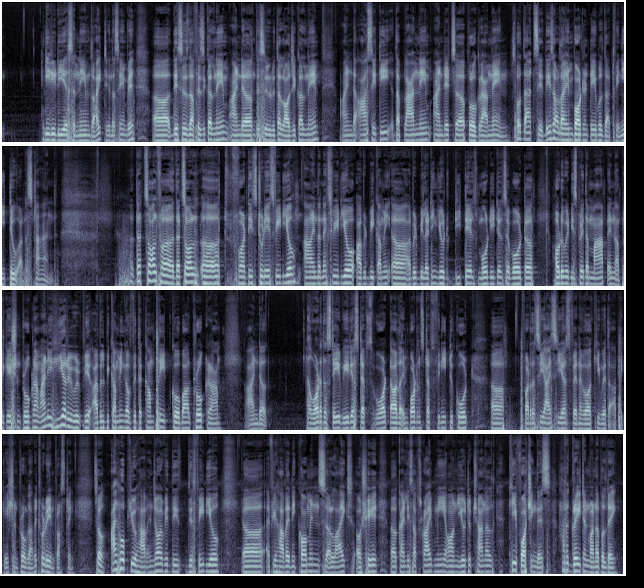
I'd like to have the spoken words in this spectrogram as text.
DDDS name right in the same way. Uh, this is the physical name and uh, this will be the logical name. And RCT the plan name and its uh, program name. So that's it. These are the important tables that we need to understand. That's all for that's all uh, for this today's video. Uh, in the next video I will be coming uh, I will be letting you details more details about uh, how do we display the map in application program. And here will be, I will be coming up with a complete COBOL program. And uh, uh, what are the state various steps what are the important steps we need to code uh, for the CICS when working with the application program? It would be interesting. So I hope you have enjoyed with this, this video. Uh, if you have any comments or likes or share uh, kindly subscribe me on YouTube channel. Keep watching this. Have a great and wonderful day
